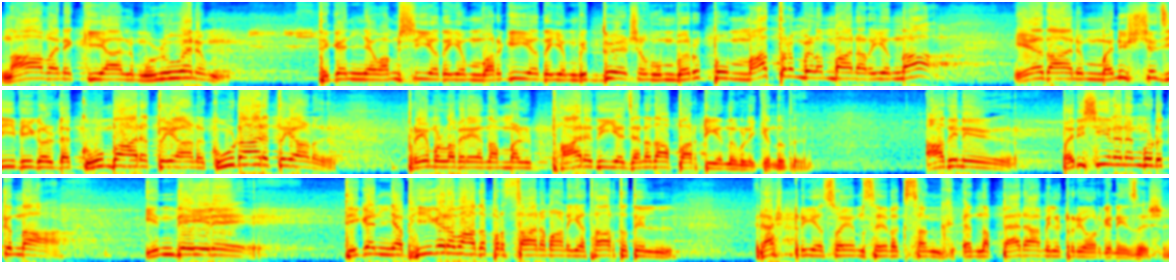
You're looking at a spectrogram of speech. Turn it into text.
നാവനക്കിയാൽ മുഴുവനും തികഞ്ഞ വംശീയതയും വർഗീയതയും വിദ്വേഷവും വെറുപ്പും മാത്രം വിളമ്പാൻ അറിയുന്ന ഏതാനും മനുഷ്യജീവികളുടെ കൂമ്പാരത്തെയാണ് കൂടാരത്തെയാണ് പ്രിയമുള്ളവരെ നമ്മൾ ഭാരതീയ ജനതാ പാർട്ടി എന്ന് വിളിക്കുന്നത്. അതിന് പരിശീലനം കൊടുക്കുന്ന ഇന്ത്യയിലെ തികഞ്ഞ ഭീകരവാദ പ്രസ്ഥാനമാണ് യഥാർത്ഥത്തിൽ രാഷ്ട്രീയ സ്വയം സേവക് സംഘ് എന്ന പാരാമിലിറ്ററി ഓർഗനൈസേഷൻ.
